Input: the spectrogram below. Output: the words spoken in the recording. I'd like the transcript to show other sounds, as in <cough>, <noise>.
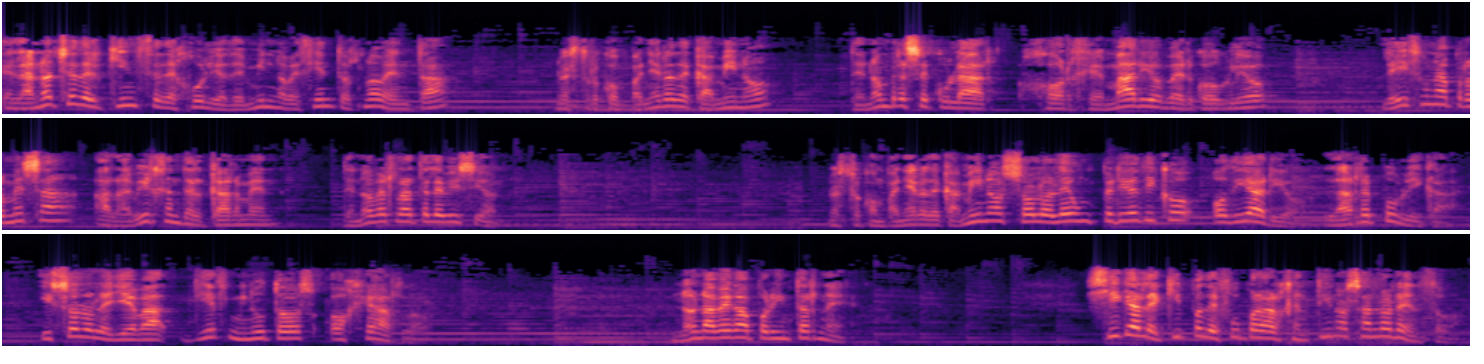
En la noche del 15 de julio de 1990, nuestro compañero de camino, de nombre secular Jorge Mario Bergoglio, le hizo una promesa a la Virgen del Carmen de no ver la televisión. Nuestro compañero de camino solo lee un periódico o diario, La República, y solo le lleva 10 minutos ojearlo. No navega por internet. Sigue al equipo de fútbol argentino San Lorenzo,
